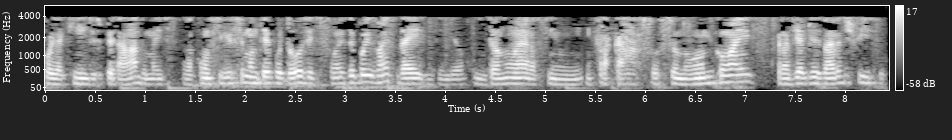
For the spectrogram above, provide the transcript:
foi do esperado, mas ela conseguiu se manter por 12 edições, depois mais 10, entendeu? Então não era, assim, um, um fracasso astronômico, mas para viabilizar era difícil.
